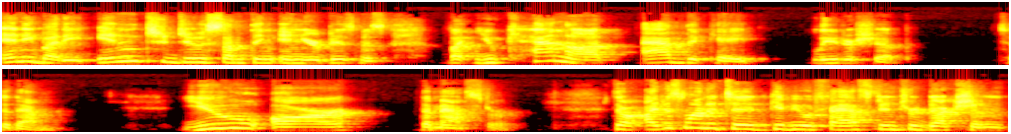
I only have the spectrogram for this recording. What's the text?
anybody in to do something in your business, but you cannot abdicate leadership to them. You are the master. So I just wanted to give you a fast introduction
